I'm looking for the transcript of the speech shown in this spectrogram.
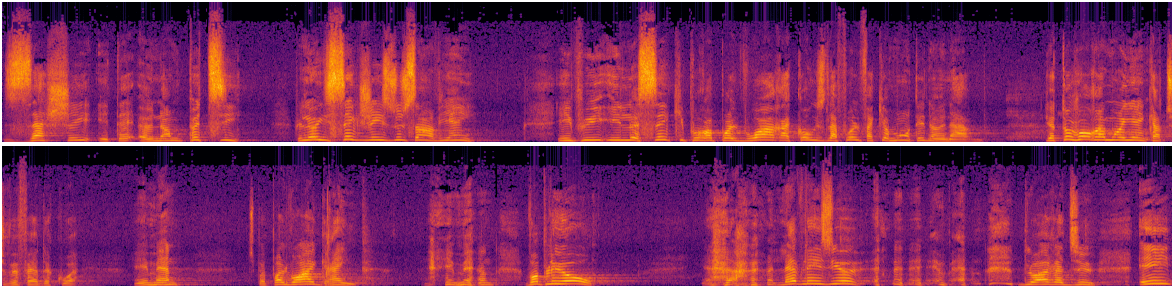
Zachée était un homme petit. Puis là, il sait que Jésus s'en vient. Et puis, il le sait qu'il ne pourra pas le voir à cause de la foule, fait qu'il a monté d'un arbre. Il y a toujours un moyen quand tu veux faire de quoi. Amen. Tu ne peux pas le voir, grimpe. Amen. Va plus haut. Lève les yeux. Gloire à Dieu. Et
